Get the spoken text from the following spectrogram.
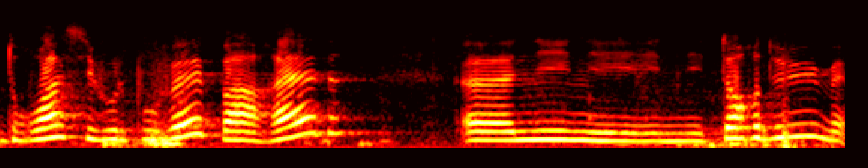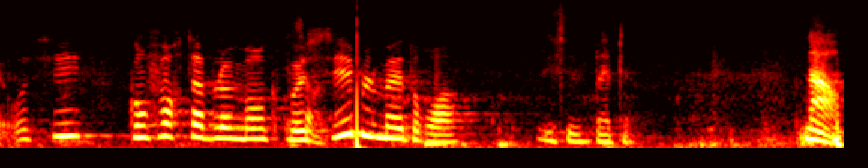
droit si vous le pouvez, pas raide, euh, ni, ni, ni tordu, mais aussi confortablement que possible, mais droit. This is better. Now,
